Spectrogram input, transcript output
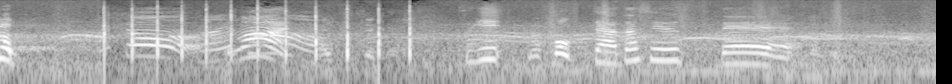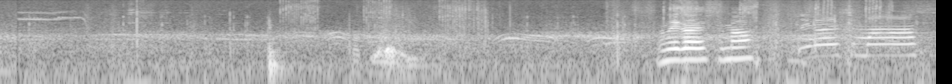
そううまい次じゃあ私打って。お願いします。お願いします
